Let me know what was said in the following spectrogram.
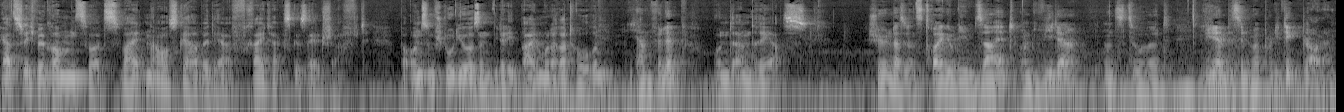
Herzlich willkommen zur zweiten Ausgabe der Freitagsgesellschaft. Bei uns im Studio sind wieder die beiden Moderatoren Jan Philipp und Andreas. Schön, dass ihr uns treu geblieben seid und wieder uns zuhört, wie wir ein bisschen über Politik plaudern.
